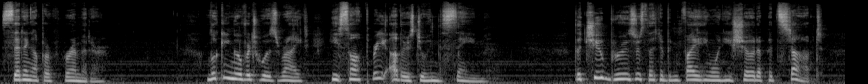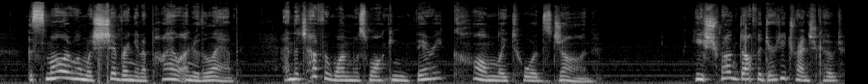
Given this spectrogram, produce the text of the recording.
setting up a perimeter. Looking over to his right, he saw three others doing the same. The two bruisers that had been fighting when he showed up had stopped. The smaller one was shivering in a pile under the lamp, and the tougher one was walking very calmly towards John. He shrugged off a dirty trench coat,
